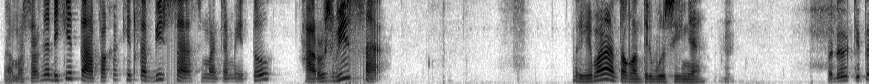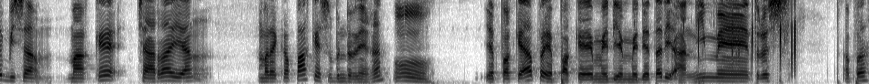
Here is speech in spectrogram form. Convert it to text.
nah masalahnya di kita apakah kita bisa semacam itu? Harus bisa. Bagaimana toh kontribusinya? Padahal kita bisa make cara yang mereka pakai sebenarnya kan? hmm. Ya pakai apa ya? Pakai media-media tadi anime, terus apa?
